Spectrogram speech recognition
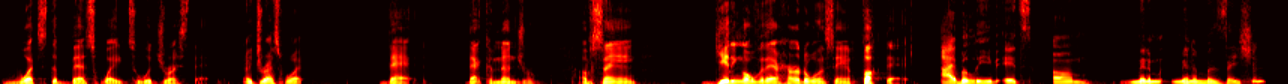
What's the best way to address that? Address what? That that conundrum of saying, getting over that hurdle and saying, "Fuck that." I believe it's um minim- minimization.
